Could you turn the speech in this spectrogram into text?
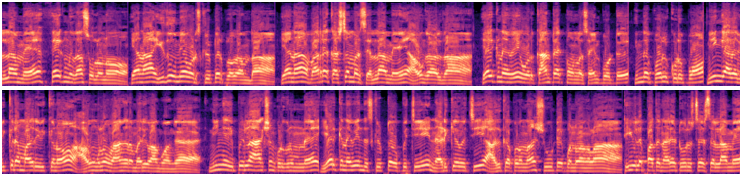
எல்லாமே ஃபேக்னு தான் சொல்லணும். ஏன்னா இதுவுமே ஒரு ஸ்கிரிப்டர் ப்ரோக்ராம் தான். ஏன்னா வர்ற கஸ்டமர்ஸ் எல்லாமே அவங்க ஆள் தான். ஏற்கனவே ஒரு கான்ட்ராக்ட் ஒன்ல சைன் போட்டு இந்த பொருள் கொடுப்போம் நீங்க அதை விக்கிற மாதிரி விக்கணும் அவங்களும் வாங்குற மாதிரி வாங்குவாங்க. நீங்க இப்படி எல்லாம் ஆக்ஷன் கொடுக்கணும்னு ஏற்கனவே இந்த ஸ்கிரிப்டை ஒப்பிச்சு நடிக்க வச்சு அதுக்கப்புறம் தான் ஷூட்டே பண்ணுவாங்களாம். டிவில பார்த்த நிறைய டூரிஸ்டர்ஸ் எல்லாமே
